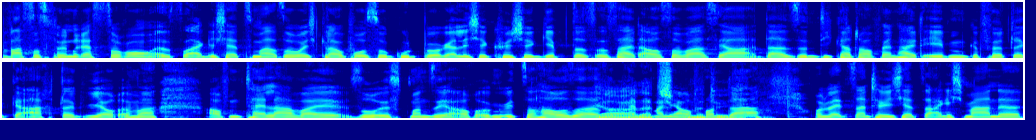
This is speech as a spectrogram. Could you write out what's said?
was es für ein Restaurant ist, sage ich jetzt mal so. Ich glaube, wo es so gut bürgerliche Küche gibt, das ist halt auch sowas, ja, da sind die Kartoffeln halt eben geviertelt, geachtelt, wie auch immer, auf dem Teller, weil so isst man sie ja auch irgendwie zu Hause. Also ja, kennt man ja auch von da. Und wenn es natürlich jetzt, sage ich mal, eine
